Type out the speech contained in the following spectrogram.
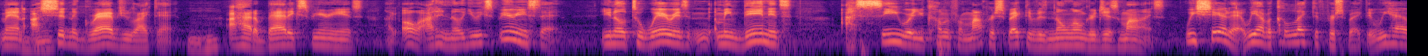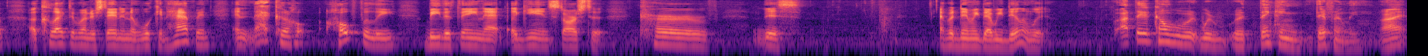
man, I mm-hmm. shouldn't have grabbed you like that. Mm-hmm. I had a bad experience. Like, oh, I didn't know you experienced that. You know, to where it's. I mean, then it's. I see where you're coming from. My perspective is no longer just mine. We share that. We have a collective perspective. We have a collective understanding of what can happen, and that could ho- hopefully be the thing that again starts to curve this epidemic that we're dealing with. I think it comes with, with, with thinking differently, right?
